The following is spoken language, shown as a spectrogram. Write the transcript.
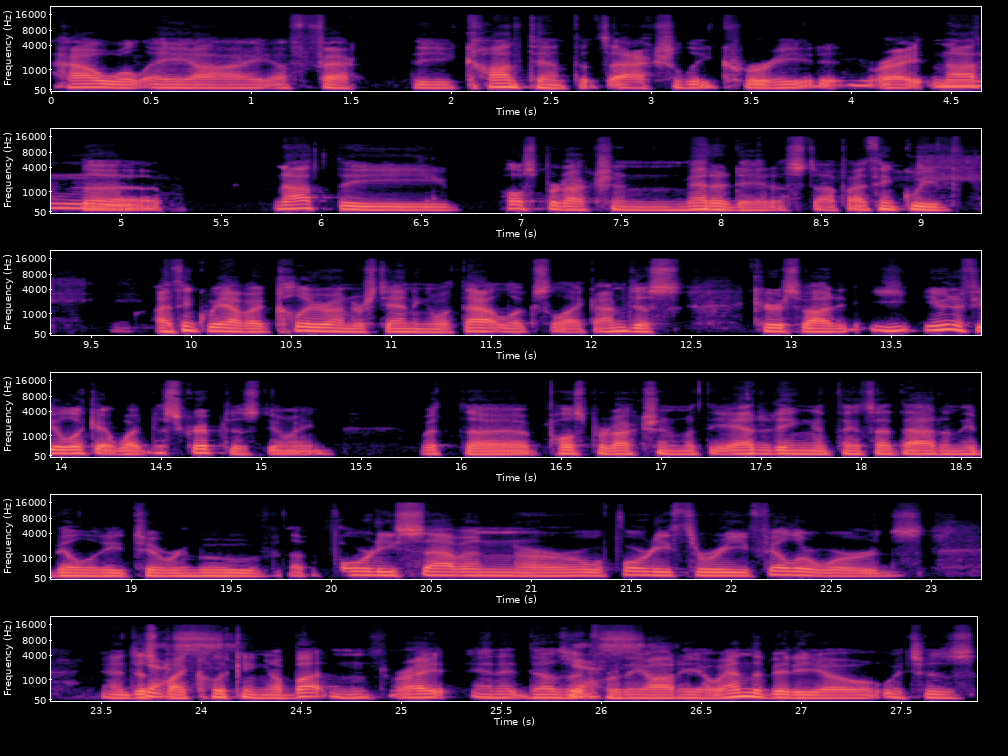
how will AI affect the content that's actually created, right? Not mm. the not the post production metadata stuff. I think we've I think we have a clear understanding of what that looks like. I'm just curious about it. Even if you look at what Descript is doing with the post production, with the editing and things like that, and the ability to remove the 47 or 43 filler words, and just yes. by clicking a button, right? And it does it yes. for the audio and the video, which is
